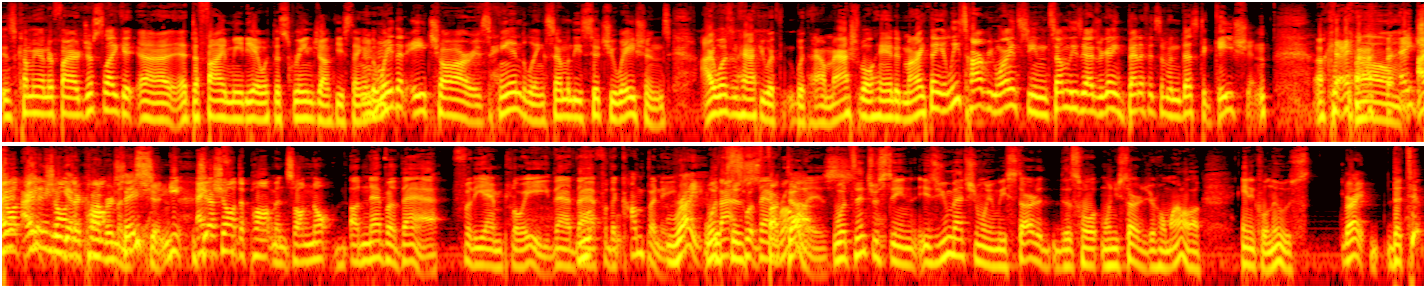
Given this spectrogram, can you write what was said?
is coming under fire, just like at, uh, at Defy Media with the Screen Junkies thing. And the way that HR is handling some of these situations, I wasn't happy with, with how Mashable handled my thing. At least Harvey Weinstein and some of these guys are getting benefits of investigation. Okay, But I, I didn't even get a departments- conversation. you- HR departments are not are never there for the employee. They're there for the company. Right, which That's is what their fucked role up. is. What's interesting is you mentioned when we started this whole when you started your whole monologue, Ain't It Cool News. Right. The tip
